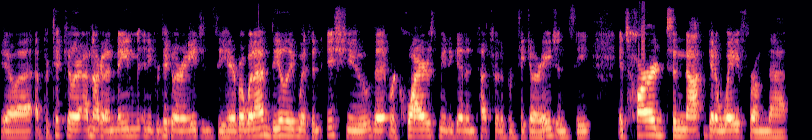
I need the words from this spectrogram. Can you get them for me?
you know, a, a particular, I'm not going to name any particular agency here, but when I'm dealing with an issue that requires me to get in touch with a particular agency, it's hard to not get away from that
